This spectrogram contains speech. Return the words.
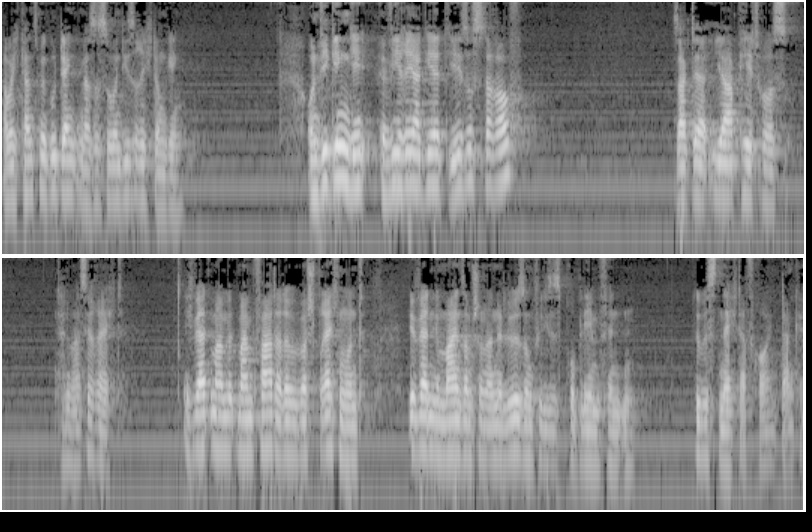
Aber ich kann es mir gut denken, dass es so in diese Richtung ging. Und wie, ging, wie reagiert Jesus darauf? sagt er, ja, Petrus, du hast ja recht. Ich werde mal mit meinem Vater darüber sprechen und wir werden gemeinsam schon eine Lösung für dieses Problem finden. Du bist ein echter Freund, danke.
